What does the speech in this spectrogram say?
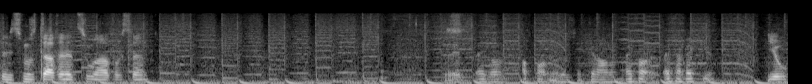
Das muss darf ja nicht zu einfach sein. So, jetzt einfach abbauen oder so. Genau. Einfach, einfach weg hier. Jo.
